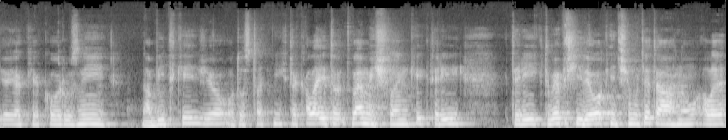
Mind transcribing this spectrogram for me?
jak jako různé nabídky že jo, od ostatních, tak ale i to, tvé myšlenky, které který k tobě přijdou a k něčemu tě táhnou, ale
